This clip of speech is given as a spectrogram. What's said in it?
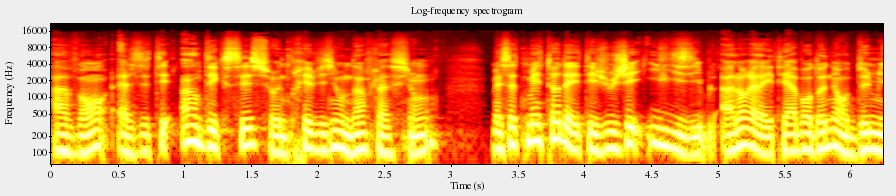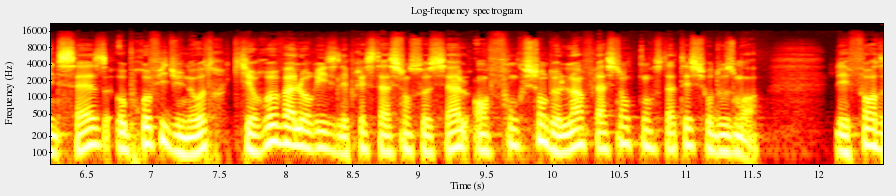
avant, elles étaient indexées sur une prévision d'inflation, mais cette méthode a été jugée illisible, alors elle a été abandonnée en 2016 au profit d'une autre qui revalorise les prestations sociales en fonction de l'inflation constatée sur 12 mois. Les fortes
